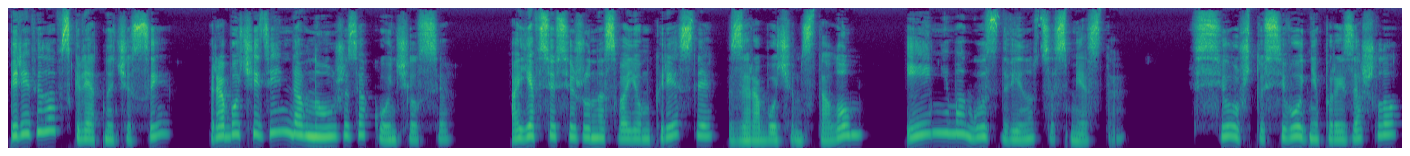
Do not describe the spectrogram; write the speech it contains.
Перевела взгляд на часы. Рабочий день давно уже закончился, а я все сижу на своем кресле за рабочим столом и не могу сдвинуться с места. Все, что сегодня произошло,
